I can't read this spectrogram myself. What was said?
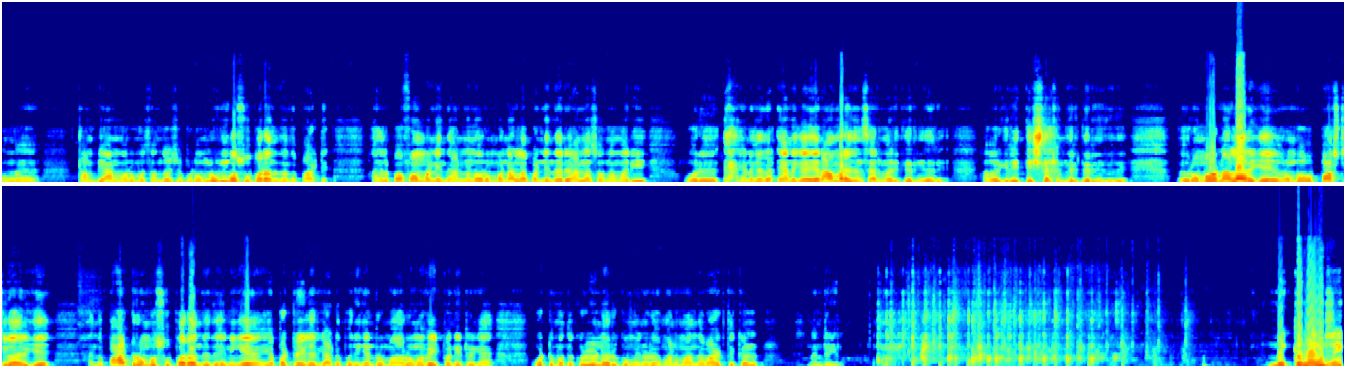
உங்கள் தம்பி ஆன்மா ரொம்ப சந்தோஷப்படும். ரொம்ப சூப்பராக இருந்தது அந்த பாட்டு. அதில் பர்ஃபார்ம் பண்ணியிருந்த அண்ணனும் ரொம்ப நல்லா பண்ணியிருந்தாரு. அண்ணன் சொன்ன மாதிரி ஒரு எனக்கு எனக்கு ராமராஜன் சார் மாதிரி தெரிஞ்சார். அவருக்கு ரித்திஷ் சார் மாதிரி தெரிஞ்சது. ரொம்ப நல்லா இருக்குது ரொம்ப பாசிட்டிவாக இருக்குது அந்த பாட்டு ரொம்ப சூப்பராக இருந்தது. நீங்கள் எப்போ ட்ரெய்லர் காட்ட போகிறீங்கன்னு ரொம்ப ஆர்வமாக வெயிட் பண்ணிகிட்ருக்கேன் ஒட்டுமொத்த குழுவினருக்கும் என்னோடய மனமார்ந்த வாழ்த்துக்கள். நன்றிகள். மிக்க நன்றி.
